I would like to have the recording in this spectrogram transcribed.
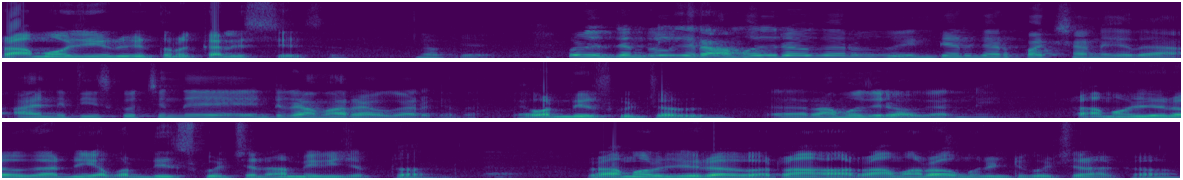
రామోజీని ఇతను కలిసి చేశాడు. ఓకే. ఇప్పుడు జనరల్గా రామోజీరావు గారు ఎన్టీఆర్ గారి పక్షాన్ని కదా ఆయన్ని తీసుకొచ్చింది ఎన్టీ రామారావు గారు కదా. ఎవరిని తీసుకొచ్చారు? రామోజీరావు గారిని. రామోజీరావు గారిని ఎవరు తీసుకొచ్చినా మీకు చెప్తారు. రామోజీరావు రా రామారావు మన ఇంటికి వచ్చినాక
